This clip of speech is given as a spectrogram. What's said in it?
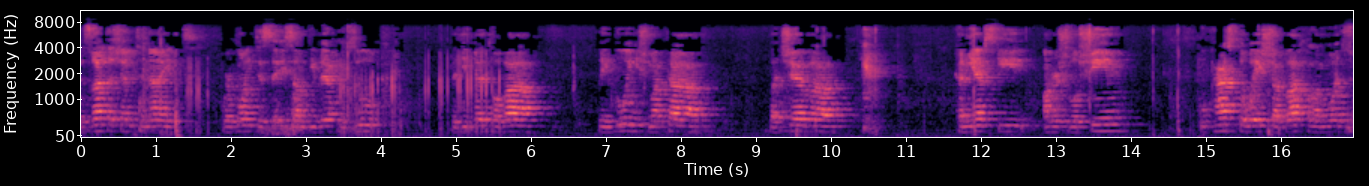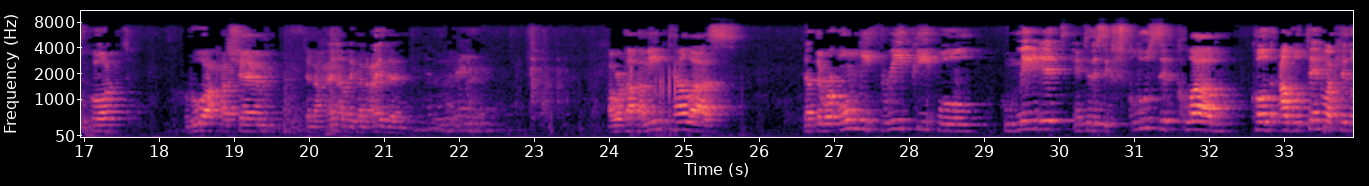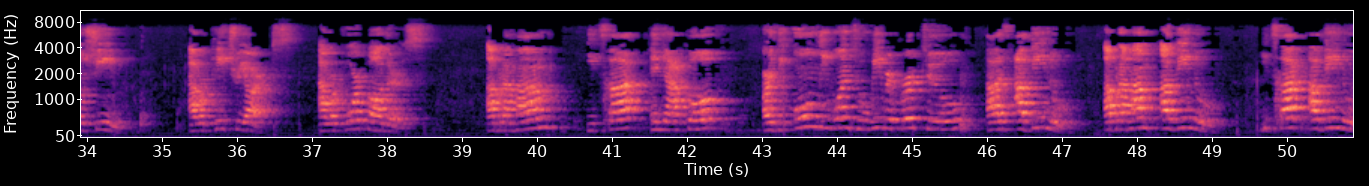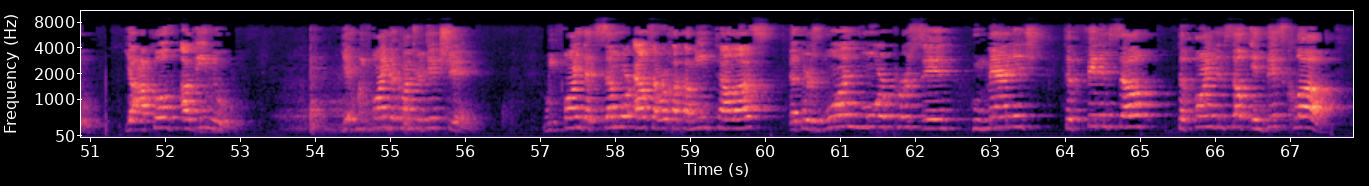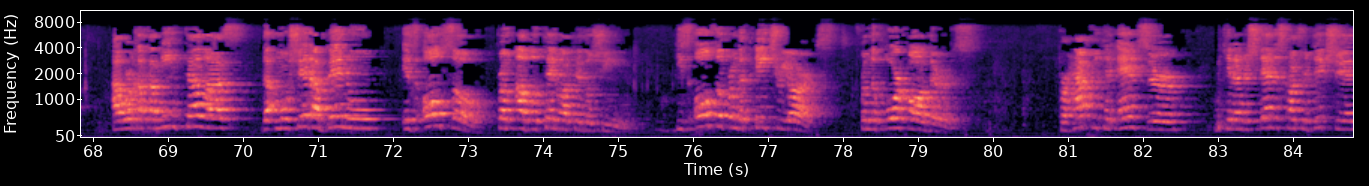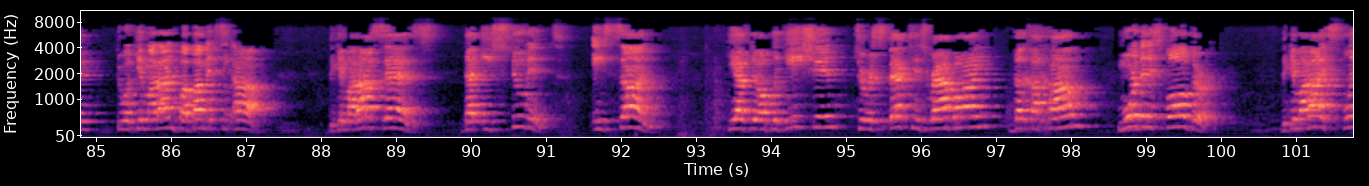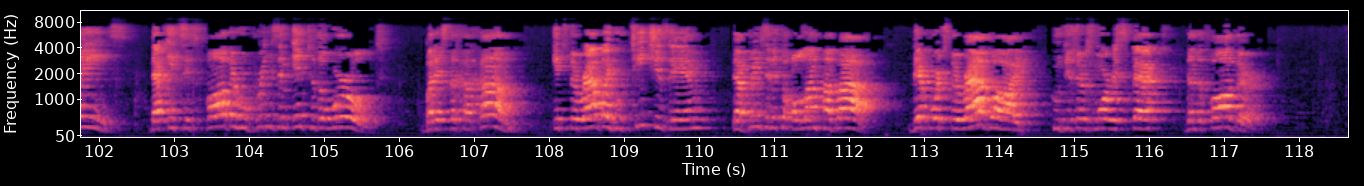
Bezrat Hashem, tonight we're going to say some divrei chizuk, the divrei Torah, Ringui Nishmata, Batsheva, Kanievsky on her Shloshim, who passed away Shabbat Chol HaMoed Sukkot, Ruach Hashem, Tenachena Began Eden. Our Chachamim tell us that there were only three people who made it into this exclusive club called Avotenu HaKedoshim, our patriarchs, our forefathers. Abraham, Yitzchak, and Yaakov are the only ones who we refer to as Avinu. Abraham Avinu, Yitzchak Avinu, Yaakov Avinu. Yet we find a contradiction we find that somewhere else our Chachamim tell us that there's one more person who managed to fit himself, to find himself in this club. Our Chachamim tell us that Moshe Rabbeinu is also from Avotenu HaKedoshim. He's also from the patriarchs, from the forefathers. Perhaps we can answer, we can understand this contradiction through a Gemara in Baba Metziah. The Gemara says that a student, a son, he has the obligation to respect his rabbi, the Chacham, more than his father. The Gemara explains that it's his father who brings him into the world, but it's the Chacham, it's the rabbi who teaches him that brings him into Olam Haba. Therefore, it's the rabbi who deserves more respect than the father.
